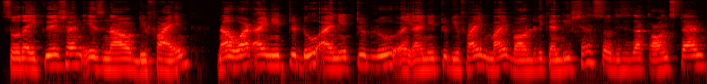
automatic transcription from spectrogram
So the equation is now defined. Now what I need to do, I need to do, I need to define my boundary conditions. So this is a constant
